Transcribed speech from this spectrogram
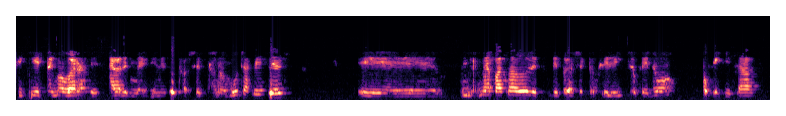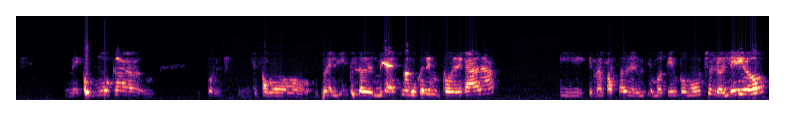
si tengo ganas de estar en, ese proyecto no. Muchas veces eh, me ha pasado de, proyectos que he dicho que no, porque quizás me convoca por, como el título de, mira, es una mujer empoderada y que me ha pasado en el último tiempo mucho, lo leo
